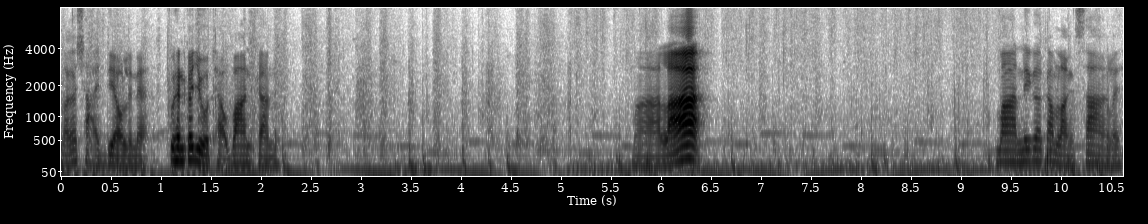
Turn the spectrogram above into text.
แล้วก็ฉายเดียวเลยเนี่ย เพื่อนก็อยู่แถวบ้านกัน มาละ บ้านนี่ก็กำลังสร้างเลย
